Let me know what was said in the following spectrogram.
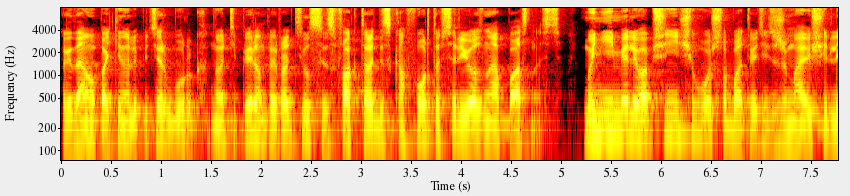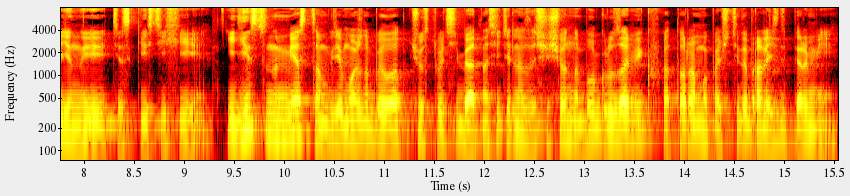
когда мы покинули Петербург, но теперь он превратился из фактора дискомфорта в серьезную опасность. Мы не имели вообще ничего, чтобы ответить сжимающие ледяные тиски стихии. Единственным местом, где можно было чувствовать себя относительно защищенно, был грузовик, в котором мы почти добрались до Перми.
